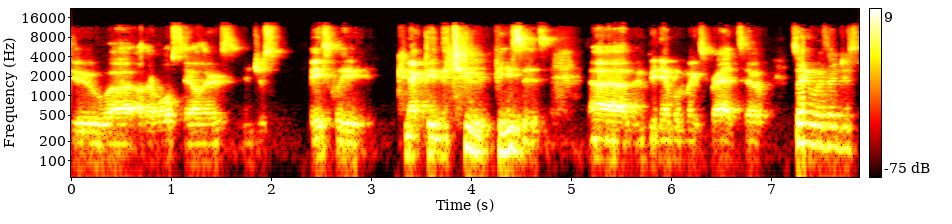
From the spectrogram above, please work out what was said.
to uh, other wholesalers, and just basically connecting the two pieces uh, and being able to make spread. So, so anyways, I just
